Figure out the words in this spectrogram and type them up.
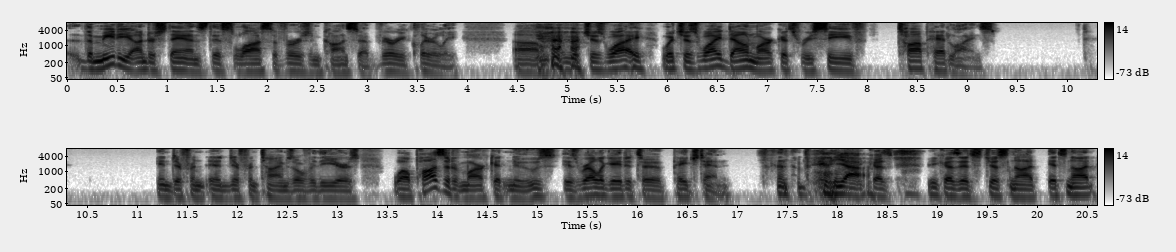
the media understands this loss aversion concept very clearly um, which is why which is why down markets receive top headlines in different in different times over the years, while positive market news is relegated to page ten. yeah, because because it's just not it's not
